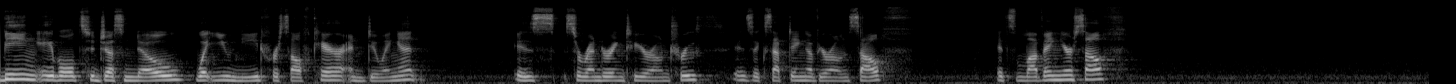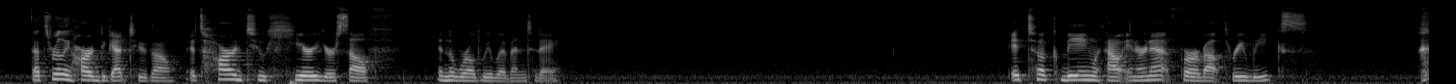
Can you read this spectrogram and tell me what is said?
Being able to just know what you need for self care and doing it is surrendering to your own truth, is accepting of your own self, it's loving yourself. That's really hard to get to, though. It's hard to hear yourself in the world we live in today. It took being without internet for about three weeks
